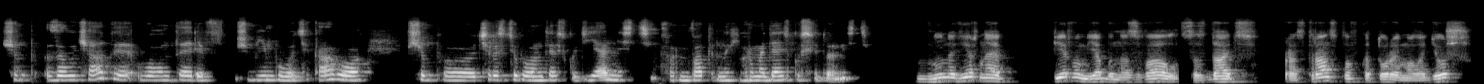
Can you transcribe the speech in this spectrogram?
щоб залучати волонтерів, щоб їм було цікаво, щоб через цю волонтерську діяльність формувати в них громадянську свідомість. Ну, наверное, первым я бы назвал создать пространство, в которое молодежь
